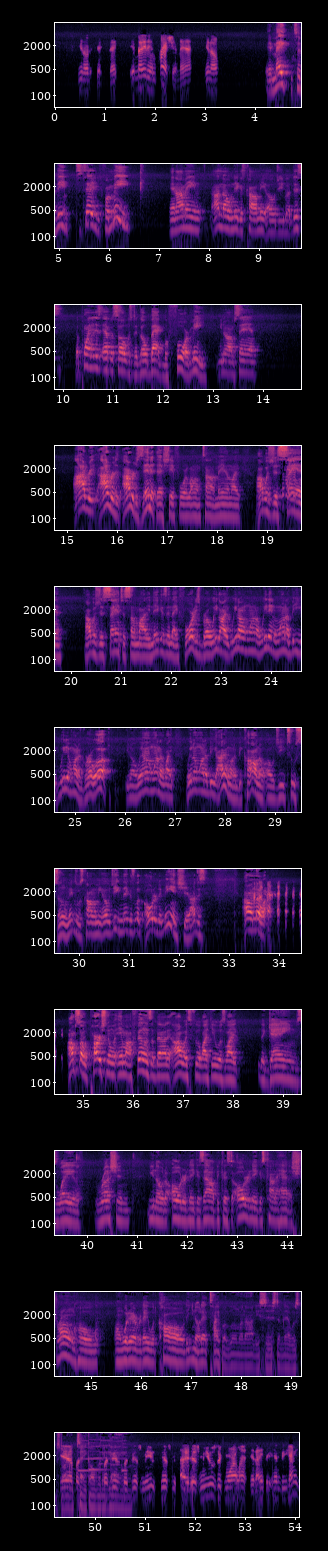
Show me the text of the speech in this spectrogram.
You know, that, that, it made an impression, man. You know, it make to be to tell you for me, and I mean I know niggas call me OG, but this the point of this episode was to go back before me. You know what I'm saying? I re, I re, I resented that shit for a long time, man. Like I was just saying, I was just saying to somebody, niggas in their forties, bro. We like we don't want to, we didn't want to be, we didn't want to grow up. You know, we don't want to like, we don't want to be. I didn't want to be called no OG too soon. Niggas was calling me OG. Niggas look older than me and shit. I just, I don't know. I'm so personal in my feelings about it. I always feel like it was like the game's way of rushing, you know, the older niggas out because the older niggas kind of had a stronghold on whatever they would call, the, you know, that type of Illuminati system that was starting yeah, to take over the but game. this, but this music, this, hey, this music, Marlon, it ain't the NBA.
